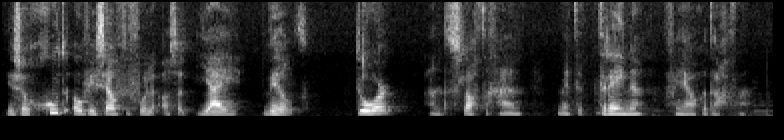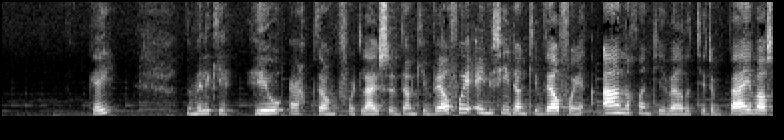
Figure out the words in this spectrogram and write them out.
je zo goed over jezelf te voelen als dat jij wilt. Door aan de slag te gaan met het trainen van jouw gedachten. Oké? Dan wil ik je heel erg bedanken voor het luisteren. Dank je wel voor je energie. Dank je wel voor je aandacht. Dank je wel dat je erbij was.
